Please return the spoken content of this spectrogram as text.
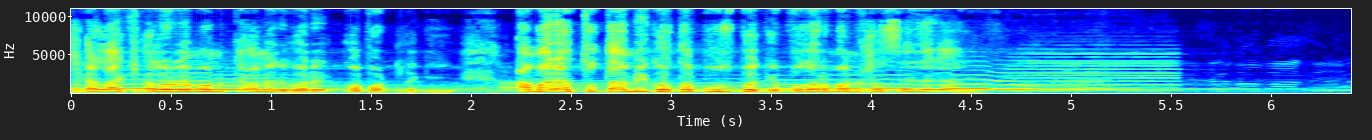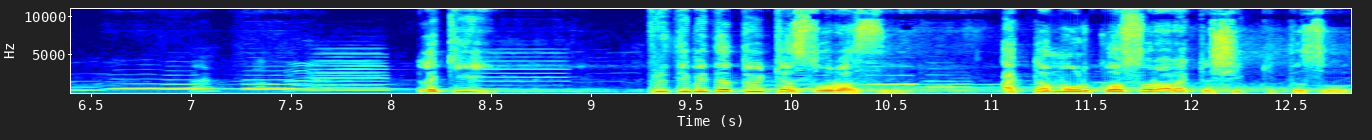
খেলা খেলোর এমন কামের ঘরে কপাট লাগি। আমার এত দামি কথা বুঝব কে? বোঝার মানুষ আছে এই জায়গায়? এলে কি? পৃথিবীতে দুইটা চোর আছে। একটা মূর্খ চোর আর একটা শিক্ষিত চোর।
